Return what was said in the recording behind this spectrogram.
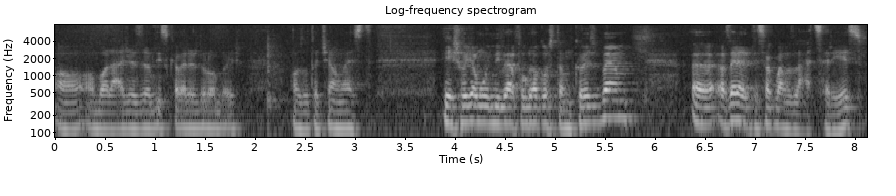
a, a Balázs ezzel a Discovery dologba, és azóta csinálom ezt. És hogy amúgy mivel foglalkoztam közben, az eredeti szakmám az látszerész,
